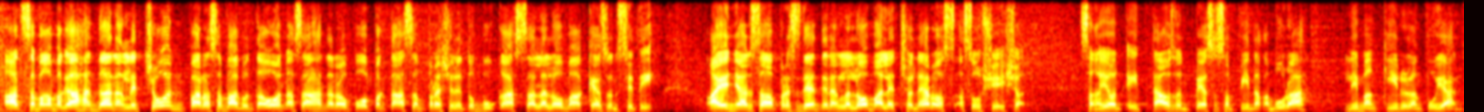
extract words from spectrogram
At sa mga maghahanda ng lechon para sa bagong taon, asahan na raw po pagtaas ng presyo nito bukas sa Laloma, Quezon City. Ayon yan sa presidente ng Laloma Lechoneros Association. Sa ngayon, 8,000 pesos ang pinakamura, 5 kilo lang po yan.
